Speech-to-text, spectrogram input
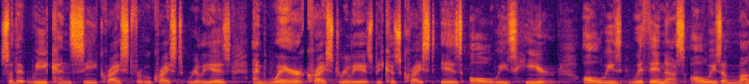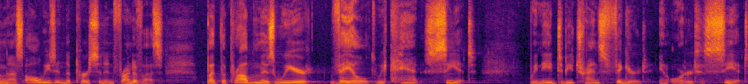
so that we can see Christ for who Christ really is and where Christ really is, because Christ is always here, always within us, always among us, always in the person in front of us. But the problem is we're veiled, we can't see it. We need to be transfigured in order to see it.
